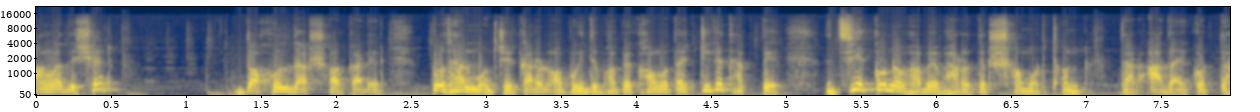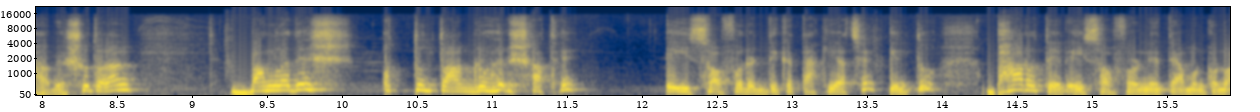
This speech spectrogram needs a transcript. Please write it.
বাংলাদেশের দখলদার সরকারের, প্রধানমন্ত্রীর। কারণ অবৈধভাবে ক্ষমতায় টিকে থাকতে যে কোনোভাবে ভারতের সমর্থন তার আদায় করতে হবে। সুতরাং বাংলাদেশ অত্যন্ত আগ্রহের সাথে এই সফরের দিকে তাকিয়ে আছে, কিন্তু ভারতের এই সফর নিয়ে তেমন কোনো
